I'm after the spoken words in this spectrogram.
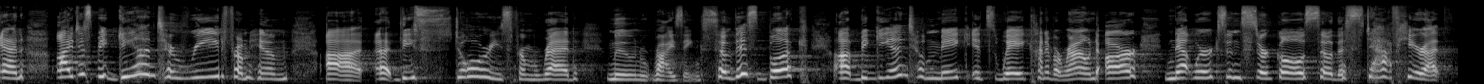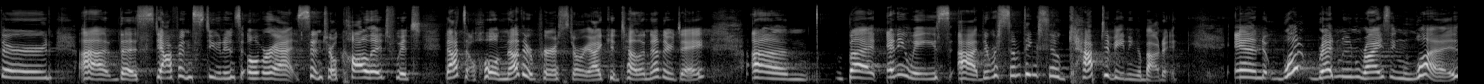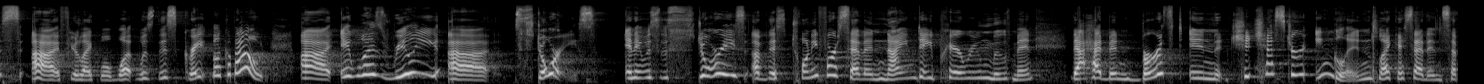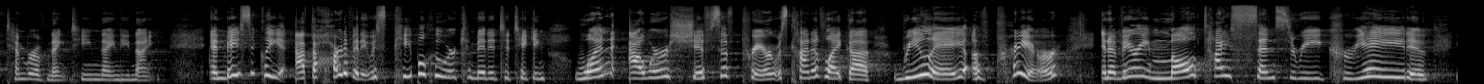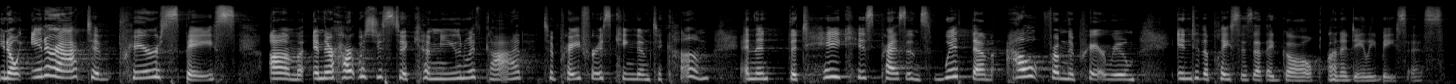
And I just began to read from him uh, uh, these stories from Red Moon Rising. So this book uh, began to make its way kind of around our networks and circles. So the staff here at Third, uh, the staff and students over at Central College, which that's a whole nother prayer story I could tell another day. Um, but, anyways, uh, there was something so captivating about it. And what Red Moon Rising was, uh, if you're like, well, what was this great book about? Uh, it was really uh, stories. And it was the stories of this 24 7, nine day prayer room movement that had been birthed in Chichester, England, like I said, in September of 1999. And basically, at the heart of it, it was people who were committed to taking one hour shifts of prayer. It was kind of like a relay of prayer in a very multi-sensory, creative, you know, interactive prayer space. Um, and their heart was just to commune with God, to pray for his kingdom to come, and then to take his presence with them out from the prayer room into the places that they'd go on a daily basis.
